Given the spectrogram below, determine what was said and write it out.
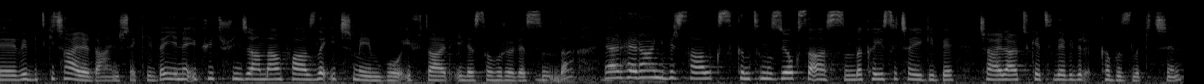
E, ve bitki çayları da aynı şekilde. Yine 2-3 fincandan fazla içmeyin bu iftar ile sahur arasında. Eğer herhangi bir sağlık sıkıntınız yoksa aslında kayısı çayı gibi çaylar tüketilebilir kabızlık için.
